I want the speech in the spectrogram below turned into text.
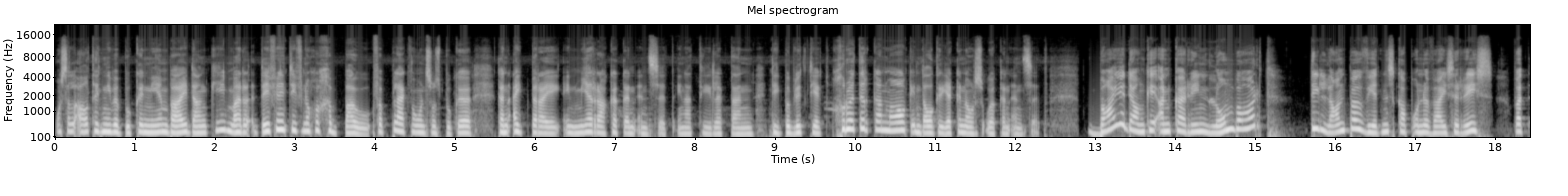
Ons sal altyd nuwe boeke neem, baie dankie, maar definitief nog 'n gebou of 'n plek waar ons ons boeke kan uitbrei en meer rakke kan insit en natuurlik dan die biblioteek groter kan maak en dalk rekenaars ook kan insit. Baie dankie aan Karin Lombard, die landbouwetenskap onderwyseres wat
